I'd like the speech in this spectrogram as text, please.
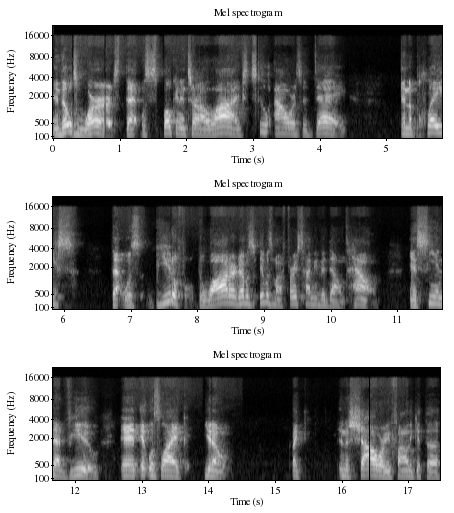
And those words that was spoken into our lives two hours a day in a place that was beautiful. The water, that was it was my first time even downtown and seeing that view. And it was like, you know, like in the shower, you finally get to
